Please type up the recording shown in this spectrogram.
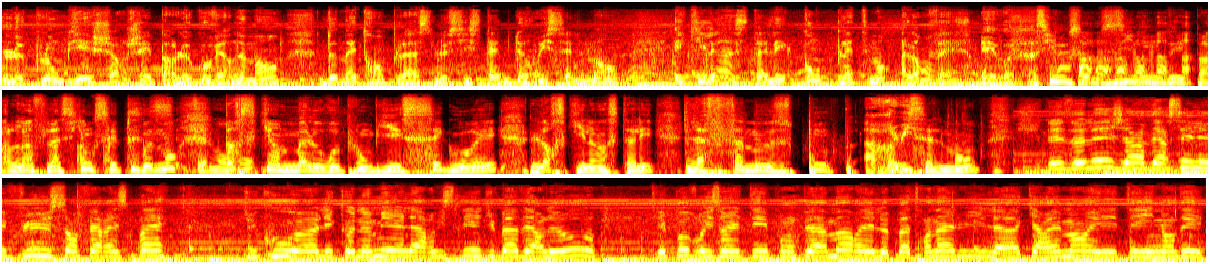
Le plombier chargé par le gouvernement de mettre en place le système de ruissellement et qu'il a installé complètement à l'envers. Et voilà, si nous sommes inondés par l'inflation, c'est tout bonnement parce qu'un malheureux plombier s'est gouré lorsqu'il a installé la fameuse pompe à ruissellement. Je suis désolé, j'ai inversé les flux sans faire exprès. Du coup, euh, l'économie, elle a ruisselé du bas vers le haut. Les pauvres, ils ont été pompés à mort et le patronat, lui, il a carrément été inondé.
